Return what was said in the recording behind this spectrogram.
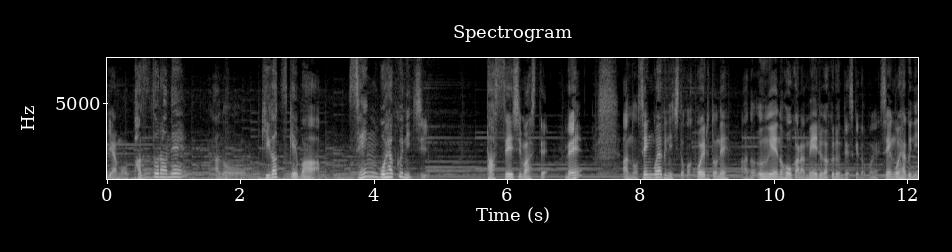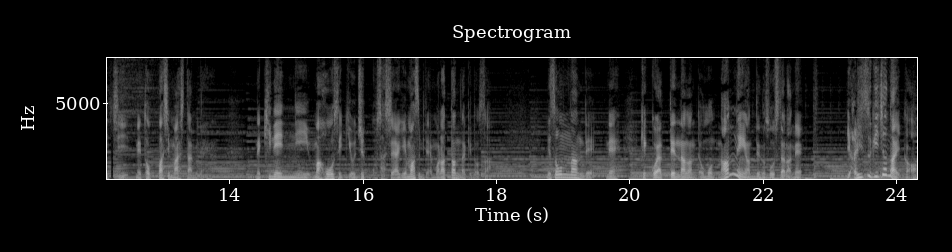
いやもうパズドラね、あのー、気がつけば、1500日達成しまして、ね。あの、1500日とか超えるとね、あの、運営の方からメールが来るんですけどもね、1500日ね、突破しましたみたいな。ね、記念に魔法石を10個差し上げますみたいなもらったんだけどさ。で、そんなんで、ね、結構やってんななんて思う。何年やってんの？そうしたらね、やりすぎじゃないか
